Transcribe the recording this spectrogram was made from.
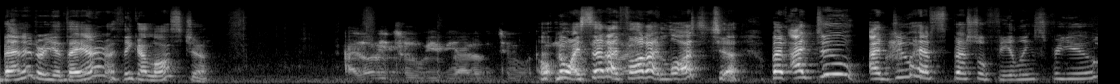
Bennett, are you there? I think I lost you. I love you too, baby. I love you too. Oh no, I said I thought I lost you, but I do. I do have special feelings for you.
